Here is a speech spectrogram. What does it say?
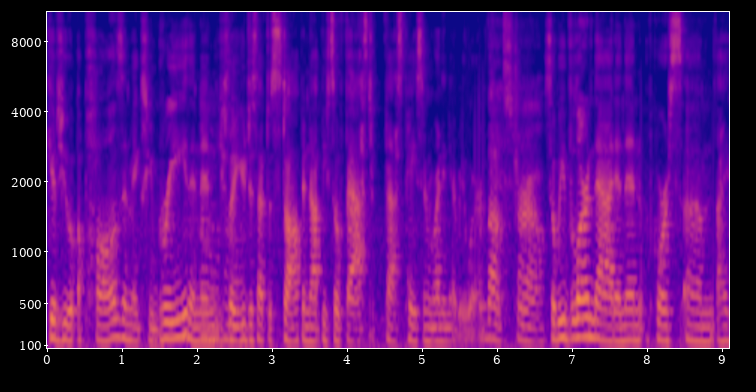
gives you a pause and makes you breathe and then mm-hmm. so you just have to stop and not be so fast fast paced and running everywhere. That's true. So we've learned that and then of course um, I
